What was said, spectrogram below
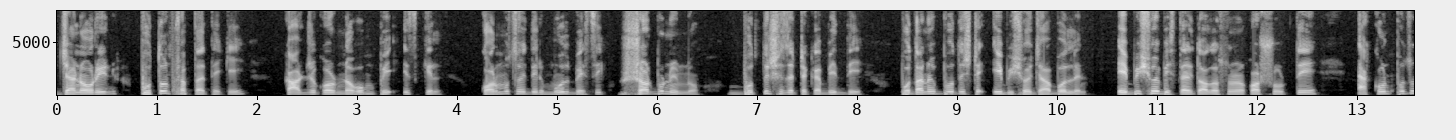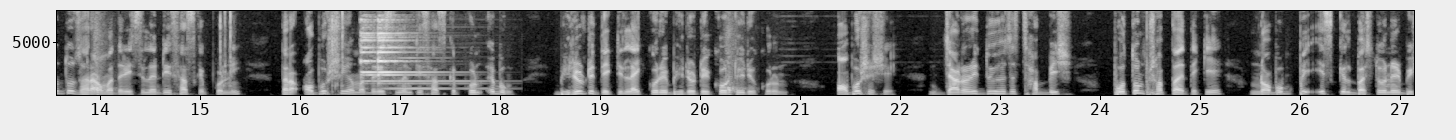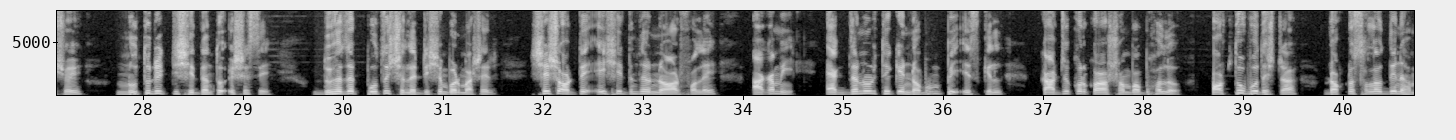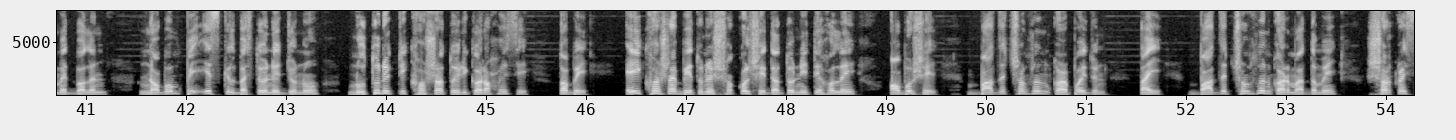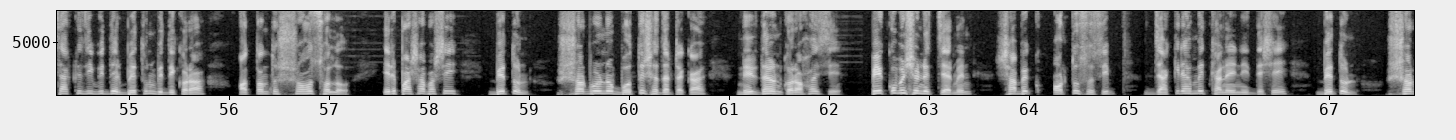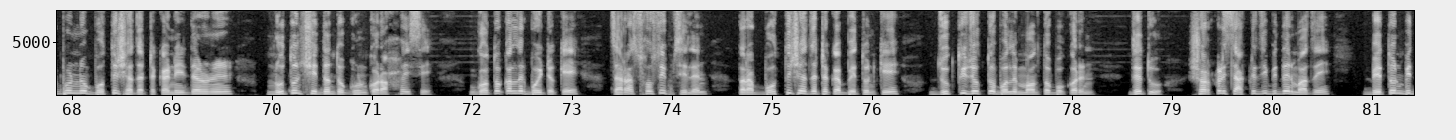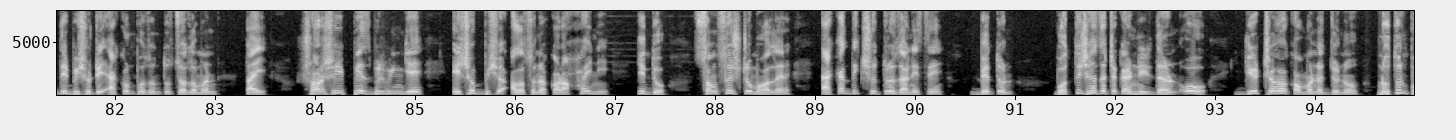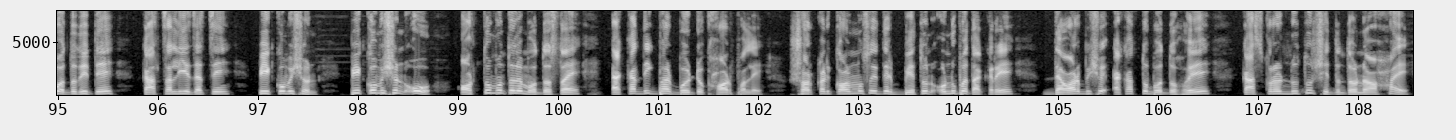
জানুয়ারির প্রথম সপ্তাহ থেকে কার্যকর নবম পে স্কেল কর্মচারীদের মূল বেসিক সর্বনিম্ন বত্রিশ হাজার টাকা বৃদ্ধি প্রধান উপদেষ্টা এ বিষয়ে যা বললেন। এ বিষয়ে বিস্তারিত আলোচনা করার শুরুতে এখন পর্যন্ত যারা আমাদের এই চ্যানেলটি সাবস্ক্রাইব করেনি তারা অবশ্যই আমাদের এই চ্যানেলটি সাবস্ক্রাইব করুন এবং ভিডিওটিতে একটি লাইক করে ভিডিওটি কন্টিনিউ করুন। অবশেষে জানুয়ারি দুই ছাব্বিশ প্রথম সপ্তাহ থেকে নবম পে স্কেল বাস্তবায়নের বিষয়ে নতুন একটি সিদ্ধান্ত এসেছে। দু হাজার পঁচিশ সালের ডিসেম্বর মাসের শেষ অর্ধে এই সিদ্ধান্ত নেওয়ার ফলে আগামী এক জানুয়ারি থেকে নবম পে স্কেল কার্যকর করা সম্ভব হল, অর্থ উপদেষ্টা ডক্টর সালাউদ্দিন আহমেদ বলেন, নবম পে স্কেল বাস্তবায়নের জন্য নতুন একটি খসড়া তৈরি করা হয়েছে। তবে এই খসড়ায় বেতনের সকল সিদ্ধান্ত নিতে হলে অবশ্যই বাজেট সংশোধন করা প্রয়োজন। তাই বাজেট সংশোধন করার মাধ্যমে সরকারি চাকরিজীবীদের বেতন বৃদ্ধি করা অত্যন্ত সহজ হলো। এর পাশাপাশি বেতন সর্বনিম্ন বত্রিশ হাজার টাকা নির্ধারণ করা হয়েছে। পে কমিশনের চেয়ারম্যান, সাবেক অর্থ সচিব জাকির আহমেদ খানের নির্দেশে বেতন সর্বনিম্ন বত্রিশ হাজার টাকা নির্ধারণের নতুন সিদ্ধান্ত গ্রহণ করা হয়েছে। গতকালের বৈঠকে যারা সচিব ছিলেন, তারা বত্রিশ হাজার টাকা বেতনকে যুক্তিযুক্ত বলে মন্তব্য করেন। যেহেতু সরকারি চাকরিজীবীদের মাঝে বেতন বৃদ্ধির বিষয়টি এখন পর্যন্ত চলমান, তাই সরাসরি প্রেস ব্রিফিংয়ে এসব বিষয়ে আলোচনা করা হয়নি। কিন্তু সংশ্লিষ্ট মহলের একাধিক সূত্র জানিয়েছে, বেতন বত্রিশ হাজার টাকার নির্ধারণ ও গেট সংখ্যা কমানোর জন্য নতুন পদ্ধতিতে কাজ চালিয়ে যাচ্ছে পে কমিশন। পে কমিশন ও অর্থ মন্ত্রণালয়ের মধ্যস্থায় একাধিকবার বৈঠক হওয়ার ফলে সরকারি কর্মচারীদের বেতন অনুপাত আকারে দেওয়ার বিষয়ে একাত্মবদ্ধ হয়ে কাজ করার নতুন সিদ্ধান্ত নেওয়া হয়।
